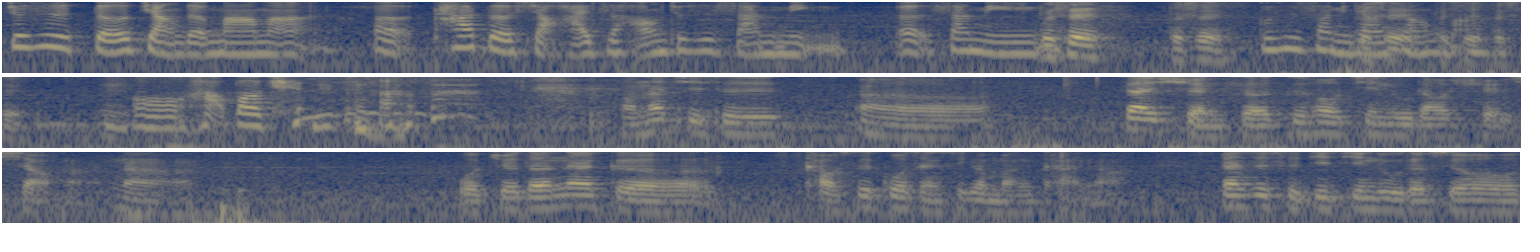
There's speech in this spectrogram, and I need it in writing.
就是得奖的妈妈，呃，她的小孩子好像就是三名，呃，三名不是不是不是三名不是加上吗不是？不是，哦，好，抱歉。好，那其实呃，在选择之后进入到学校嘛，那我觉得那个考试过程是一个门槛啊，但是实际进入的时候，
